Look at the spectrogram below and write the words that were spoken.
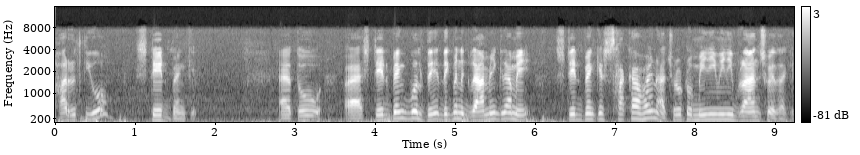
ভারতীয় স্টেট ব্যাংকে। তো স্টেট ব্যাংক বলতে দেখবেন গ্রামে গ্রামে স্টেট ব্যাংকের শাখা হয় না, ছোটো ছোটো মিনি মিনি ব্রাঞ্চ হয়ে থাকে।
